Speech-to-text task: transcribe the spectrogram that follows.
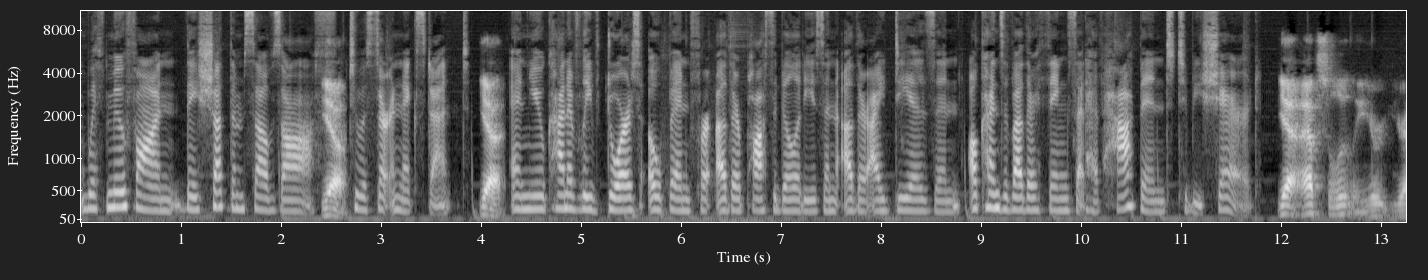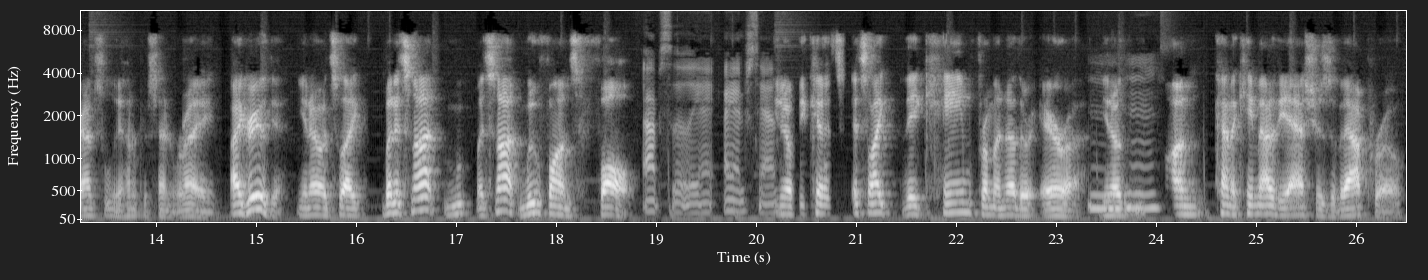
with MUFON, they shut themselves off Yeah. to a certain extent. Yeah, And you kind of leave doors open for other possibilities and other ideas and all kinds of other things that have happened to be shared. Yeah, absolutely. You're you're absolutely 100% right. I agree with you. You know, it's like, but it's not it's not MUFON's fault. Absolutely. I, I understand. You know, because it's like they came from another era. You know, Mhm. MUFON kind of came out of the ashes of APRO.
